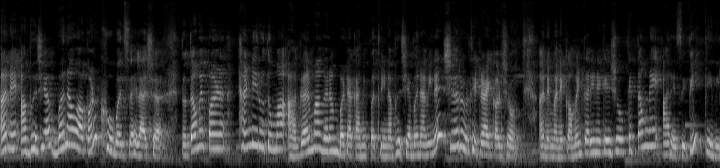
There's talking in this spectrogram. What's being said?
અને આ ભજીયા બનાવવા પણ ખૂબ જ સહેલા છે. તો તમે પણ ઠંડી ઋતુમાં આ ગરમા ગરમ બટાકાની પતરીના ભજીયા બનાવીને જરૂરથી ટ્રાય કરજો. અને મને કમેન્ટ કરીને કહેજો કે તમને આ રેસીપી કેવી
